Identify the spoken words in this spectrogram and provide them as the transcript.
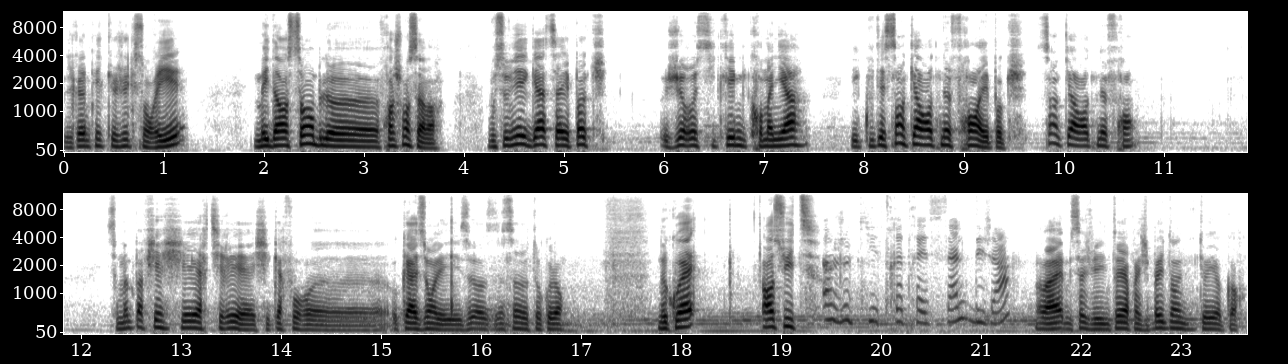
j'ai quand même quelques jeux qui sont rayés, mais dans l'ensemble, euh, franchement ça va. Vous vous souvenez les gars, à l'époque, jeu recyclé Micromania, il coûtait 149 francs à l'époque. 149 francs. Ils sont même pas fiers chez retirer euh, chez Carrefour euh, Occasion, les anciens autocollants. Donc ouais. Ensuite, Un jeu qui est très très sale déjà. ouais, mais ça je vais nettoyer après. J'ai pas eu le temps de nettoyer encore.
